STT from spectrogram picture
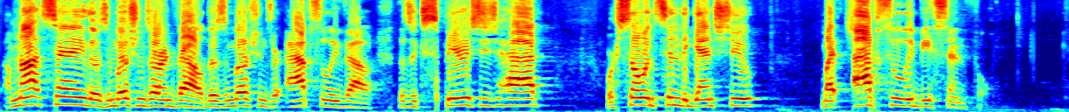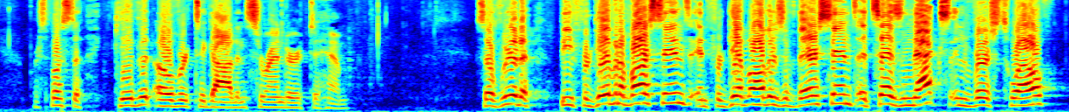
I'm not saying those emotions are invalid. Those emotions are absolutely valid. Those experiences you had where someone sinned against you might absolutely be sinful. We're supposed to give it over to God and surrender it to Him. So if we are to be forgiven of our sins and forgive others of their sins, it says next in verse 12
